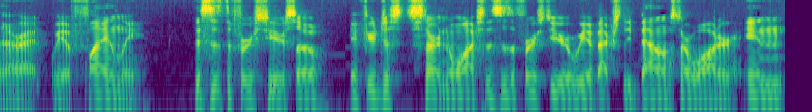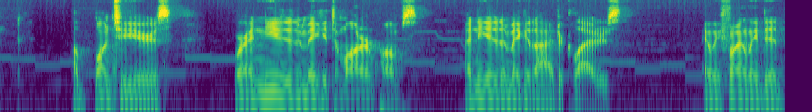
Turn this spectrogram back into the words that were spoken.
Alright, we have finally. This is the first year, so if you're just starting to watch, this is the first year we have actually balanced our water in a bunch of years. Where I needed to make it to modern pumps. I needed to make it to hydrocolliders. And we finally did.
